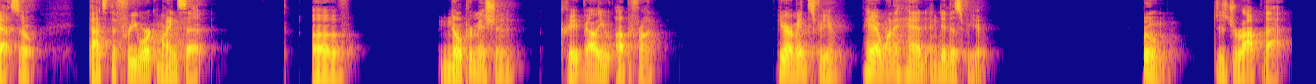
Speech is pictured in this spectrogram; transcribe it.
Yeah, so that's the free work mindset of no permission, create value up front. Here, I made this for you. Hey, I went ahead and did this for you. Boom. Just drop that.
